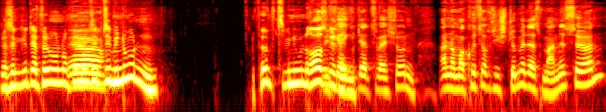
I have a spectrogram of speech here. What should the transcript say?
Deswegen geht der Film nur Ja. 75 Minuten. 15 Minuten Vielleicht geht rausgeschnitten. ja zwei Stunden. Ah, nochmal kurz auf die Stimme des Mannes hören.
